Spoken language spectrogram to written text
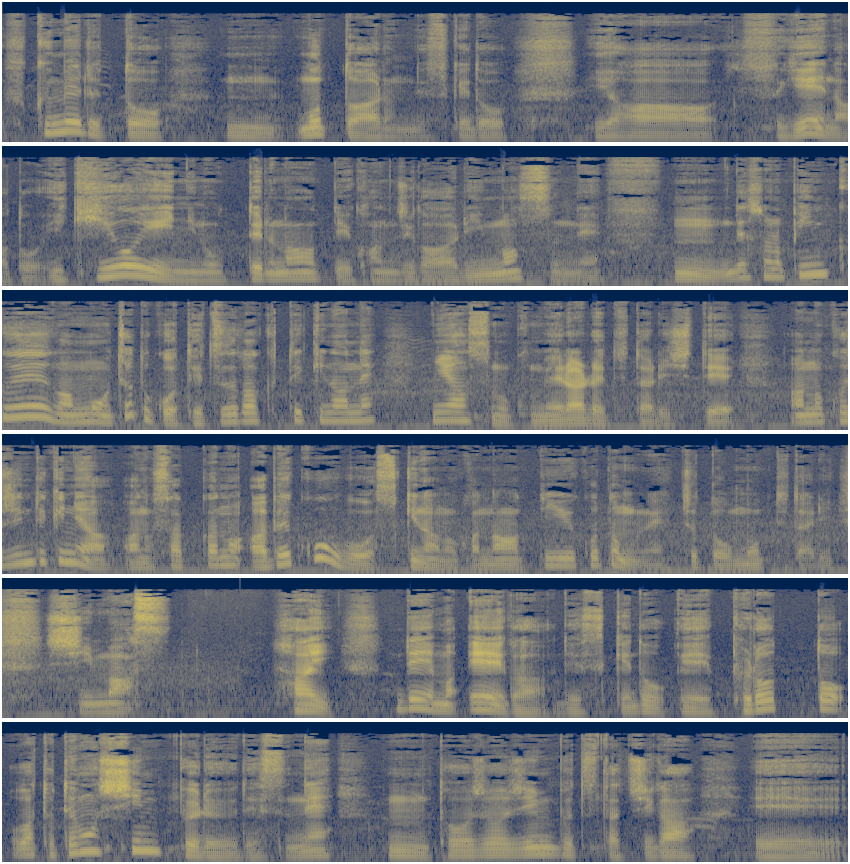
含めると、うん、もっとあるんですけどいやーすげえなと。勢いに乗ってるなっていう感じがありますね、うん、でそのピンク映画もちょっとこう哲学的なねニュアンスも込められてたりしてあの個人的にはあの作家の安部公房好きなのかなっていうこともねちょっと思ってたりします。はい。で、まあ、映画ですけど、えー、プロットはとてもシンプルですね。うん、登場人物たちが、え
